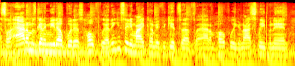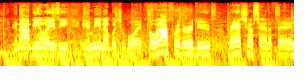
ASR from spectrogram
So Adam is gonna meet up with us, hopefully. I think he said he might come if he gets up. So Adam, hopefully you're not sleeping in, you're not being lazy, and you're meeting up with your boy. So without further ado, Rancho Santa Fe,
